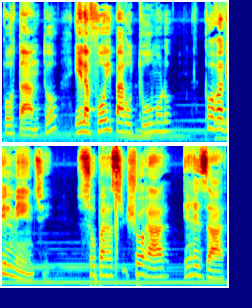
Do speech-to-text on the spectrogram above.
Portanto, ela foi para o túmulo, provavelmente só para chorar e rezar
